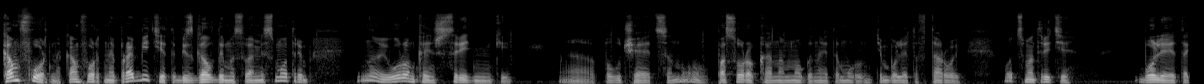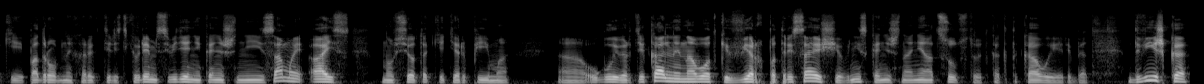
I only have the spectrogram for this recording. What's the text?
комфортно, комфортное пробитие. Это без голды мы с вами смотрим. Ну и урон, конечно, средненький э, получается. Ну, по 40 намного на этом уровне, тем более это второй. Вот смотрите, более такие подробные характеристики. Время сведения, конечно, не самый айс, но все-таки терпимо. Э, углы вертикальной наводки, вверх потрясающие, вниз, конечно, они отсутствуют как таковые, ребят. Движка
